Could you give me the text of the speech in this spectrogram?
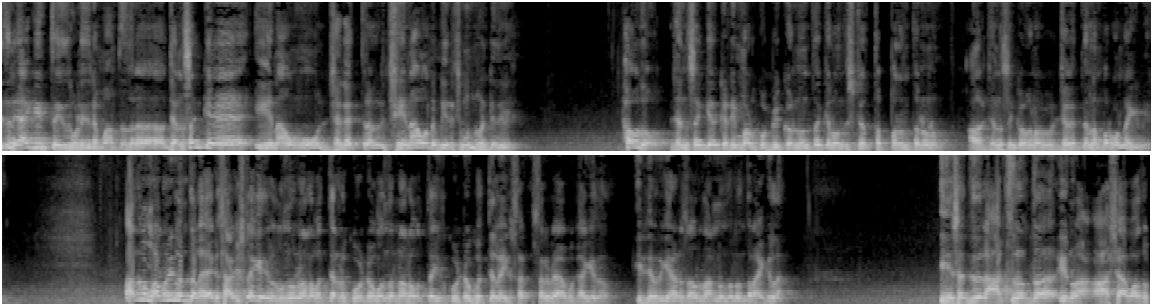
ಇದನ್ನು ಹೇಗೆ ತೆಗೆದುಕೊಂಡಿದ್ದೀರಮ್ಮ ಅಂತಂದ್ರೆ, ಜನಸಂಖ್ಯೆ ಈಗ ನಾವು ಜಗತ್ತಿನಲ್ಲಿ ಚೀನಾವನ್ನು ಮೀರಿಸಿ ಮುಂದೆ ಹೊಂಟಿದ್ದೀವಿ. ಹೌದು, ಜನಸಂಖ್ಯೆನ ಕಡಿಮೆ ಮಾಡ್ಕೋಬೇಕು ಅನ್ನುವಂಥ ಕೆಲವೊಂದಿಷ್ಟು ತಪ್ಪದಂತನೂ, ಆದರೆ ಜನಸಂಖ್ಯೆ ಒಳಗೆ ನಾವು ಜಗತ್ತಿನಲ್ಲಿ ನಂಬರ್ ಒನ್ ಆಗಿವಿ ಅದನ್ನು ಮಾಡೋದಿಲ್ಲ ಅಂತಲ್ಲ. ಯಾಕೆ? ಸಾಕಷ್ಟಾಗಿದೆ ಒಂದೂರ ನಲವತ್ತೆರಡು ಕೋಟಿ ಒಂದೂರ ನಲವತ್ತೈದು ಕೋಟಿ ಗೊತ್ತಿಲ್ಲ. ಈಗ ಸರ್, ಸರ್ವೆ ಆಗಬೇಕಾಗಿದೆ ಅದು. ಇಲ್ಲಿವರೆಗೆ ಎರಡು ಸಾವಿರದ ಹನ್ನೊಂದರ ನಂತರ ಆಗಿಲ್ಲ. ಈ ಸದ್ಯದಲ್ಲಿ ಆಗ್ತದಂತ ಏನು ಆಶಾವಾದ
